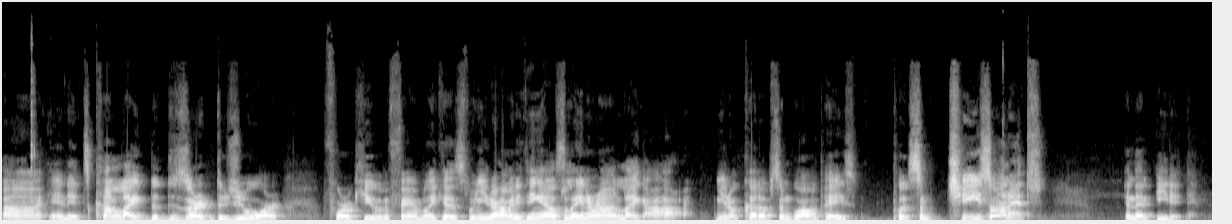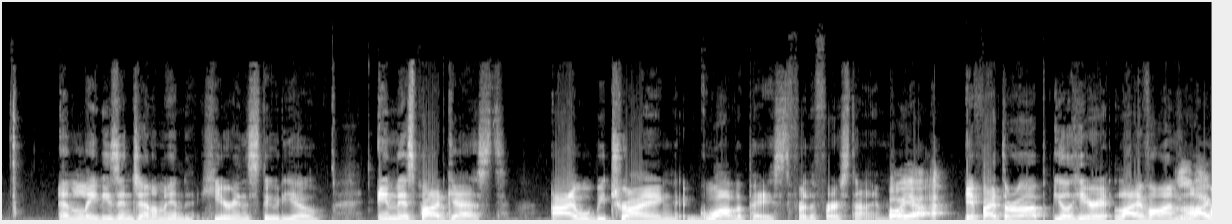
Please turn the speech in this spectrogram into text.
uh, and it's kind of like the dessert du jour for a Cuban family. Because when you don't have anything else laying around, like ah, you know, cut up some guava paste, put some cheese on it, and then eat it. And ladies and gentlemen, here in studio, in this podcast, I will be trying guava paste for the first time. Oh yeah. If I throw up, you'll hear it live on, Live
